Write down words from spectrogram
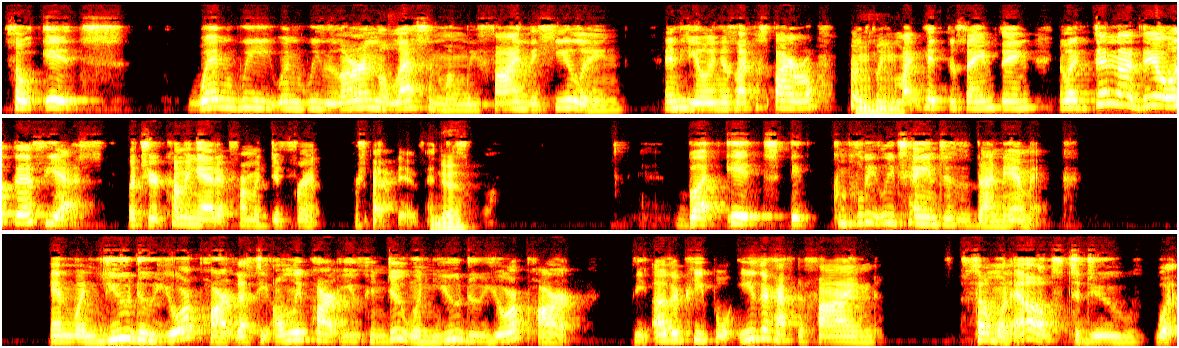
So it's when we when we learn the lesson, when we find the healing, and healing is like a spiral. Mm-hmm. so you mm-hmm. might hit the same thing. You're like, didn't I deal with this? Yes, but you're coming at it from a different perspective. yeah. But it it completely changes the dynamic. And when you do your part, that's the only part you can do. When you do your part, the other people either have to find someone else to do what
